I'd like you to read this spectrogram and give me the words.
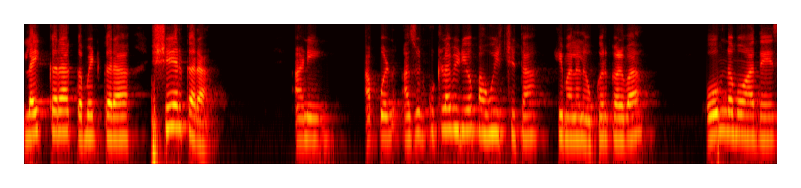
लाईक करा कमेंट करा शेअर करा. आणि आपण अजून कुठला व्हिडिओ पाहू इच्छिता हे मला लवकर कळवा. ओम नमो आदेश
